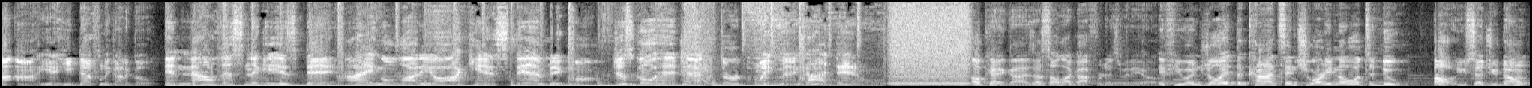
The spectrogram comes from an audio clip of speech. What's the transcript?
uh-uh, yeah, he definitely gotta go. And now this nigga is dead. I ain't gonna lie to y'all, I can't stand Big Mom. Just go ahead and add the third point, man. God damn. Okay, guys, that's all I got for this video. If you enjoyed the content, you already know what to do. Oh, you said you don't?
